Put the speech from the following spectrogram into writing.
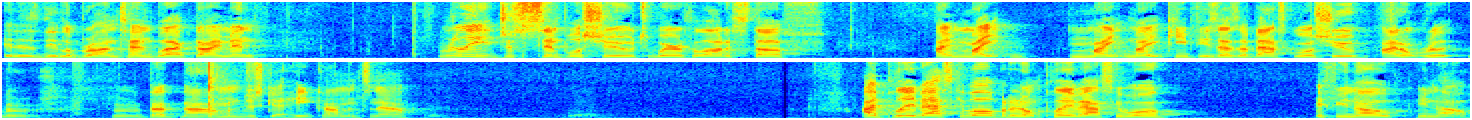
It is the LeBron 10 Black Diamond. Really just simple shoe to wear with a lot of stuff. I might, might, might keep these as a basketball shoe. I don't really, that, nah, I'm gonna just get hate comments now. I play basketball, but I don't play basketball. If you know, you know.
